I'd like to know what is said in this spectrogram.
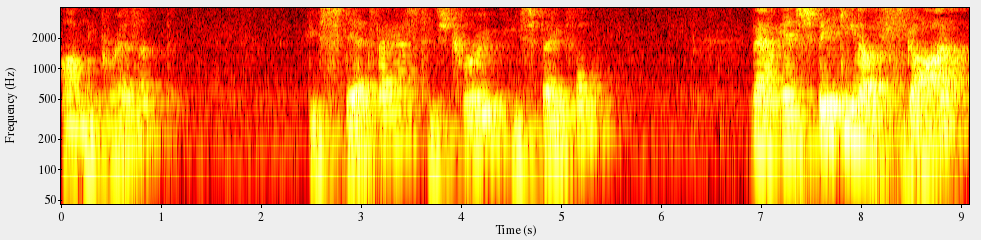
omnipresent. He's steadfast, he's true, he's faithful. Now, in speaking of God,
